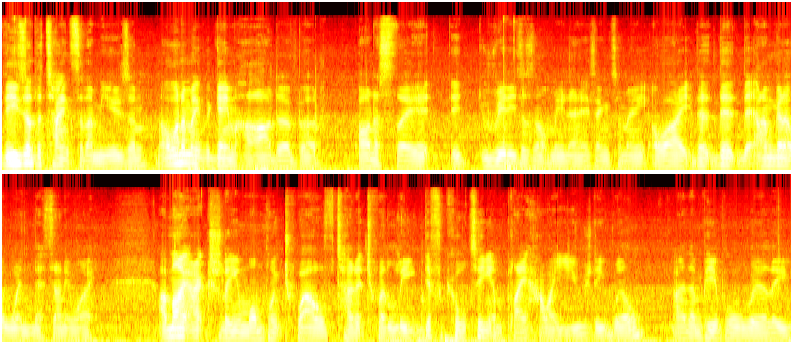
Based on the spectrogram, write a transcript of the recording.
these are the tanks that I'm using. I want to make the game harder, but honestly, it, it really does not mean anything to me. Alright, I'm going to win this anyway. I might actually, in 1.12, turn it to Elite difficulty and play how I usually will. And then people really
